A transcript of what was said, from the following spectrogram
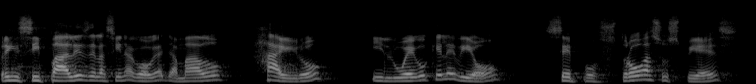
principales de la sinagoga, llamado Jairo, y luego que le vio, se postró a sus pies,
